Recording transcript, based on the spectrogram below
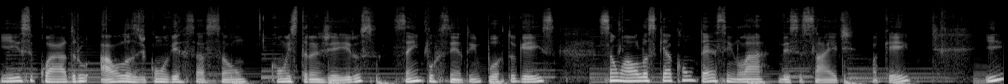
e esse quadro, Aulas de Conversação com Estrangeiros, 100% em português, são aulas que acontecem lá nesse site, ok? E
